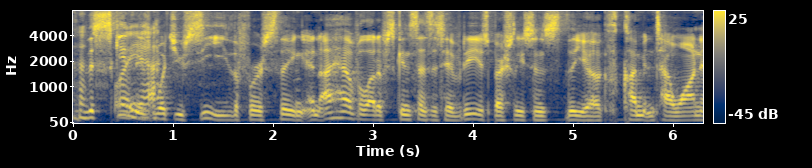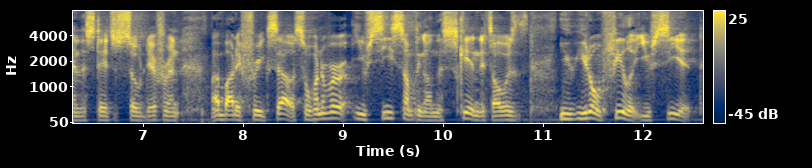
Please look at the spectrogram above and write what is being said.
the skin Well, yeah. is what you see the first thing and i have a lot of skin sensitivity especially since the uh, climate in taiwan and the states is so different. My body freaks out. So whenever you see something on the skin it's always you, you don't feel it you see it.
